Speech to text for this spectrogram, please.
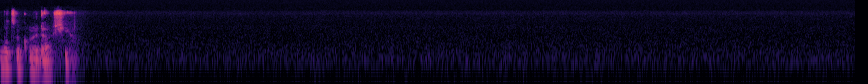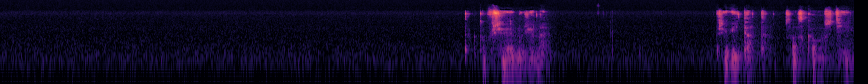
Nebo cokoliv dalšího. vše můžeme přivítat s laskavostí.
